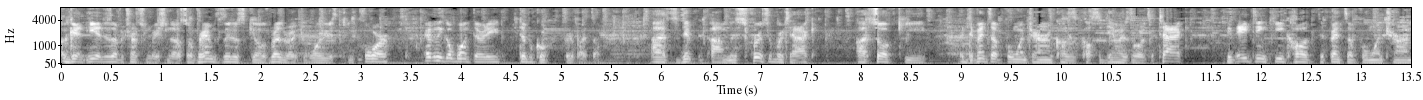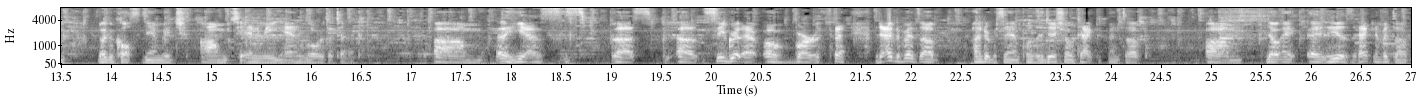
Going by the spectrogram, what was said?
Again, he does have a transformation though, so for him, his leader skills, Resurrect Warriors Key 4, everything go 130, typical free fight though. Uh, um, his first super attack, uh, Soft Key, a defense up for one turn, causes cost damage, lowers attack. His 18 key called defense up for one turn, mega cost damage um, to enemy and lowers attack. Um, uh, he has uh, uh, Secret of Birth, attack defense up 100% plus additional attack defense up. Um, no, he has attack defense up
